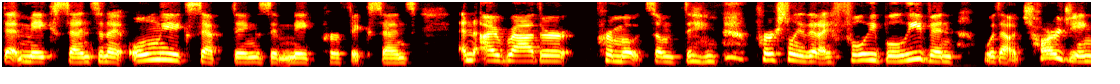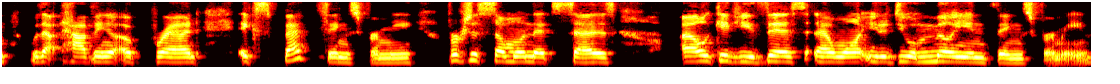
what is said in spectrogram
that makes sense. And I only accept things that make perfect sense. And I rather promote something personally that I fully believe in without charging, without having a brand expect things from me versus someone that says, I'll give you this and I want you to do a million things for me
